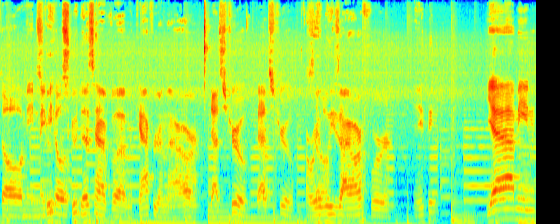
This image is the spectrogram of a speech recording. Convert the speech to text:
so I mean, maybe Scoot, he'll. Scoot does have uh, McCaffrey on the IR. That's true. That's true. Are we able to use IR for anything? Yeah, I mean,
